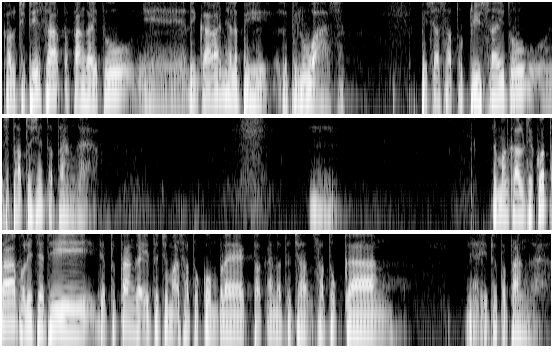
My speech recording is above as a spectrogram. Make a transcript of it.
kalau di desa tetangga itu ya, lingkarannya lebih lebih luas. Bisa satu desa itu statusnya tetangga. Hmm. Namun kalau di kota boleh jadi tetangga itu cuma satu komplek bahkan atau satu gang. Ya, itu tetangga.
